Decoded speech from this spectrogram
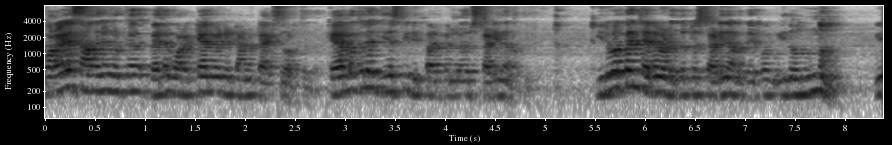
കുറേ സാധനങ്ങൾക്ക് വില കുറയ്ക്കാൻ വേണ്ടിയിട്ടാണ് ടാക്സ് കുറച്ചത്. കേരളത്തിലെ ജി എസ് ടി ഡിപ്പാർട്ട്മെന്റിൽ ഒരു സ്റ്റഡി നടത്തി. ഇരുപത്തഞ്ച് ഇനം എടുത്തിട്ട് സ്റ്റഡി നടത്തിയപ്പോൾ ഇതൊന്നും ഈ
